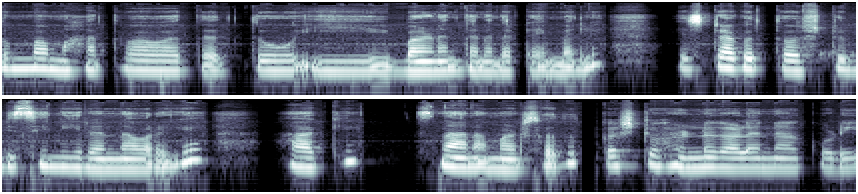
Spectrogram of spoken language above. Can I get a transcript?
ತುಂಬ ಮಹತ್ವವಾದದ್ದು ಈ ಬಾಣಂತನದ ಟೈಮಲ್ಲಿ. ಎಷ್ಟಾಗುತ್ತೋ ಅಷ್ಟು ಬಿಸಿ ನೀರನ್ನು ಅವರಿಗೆ ಹಾಕಿ ಸ್ನಾನ ಮಾಡಿಸೋದು. ಸಾಕಷ್ಟು ಹಣ್ಣುಗಳನ್ನು ಕೊಡಿ.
